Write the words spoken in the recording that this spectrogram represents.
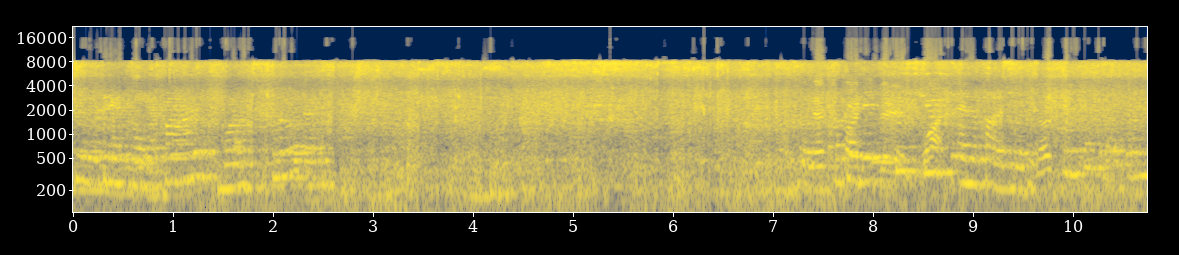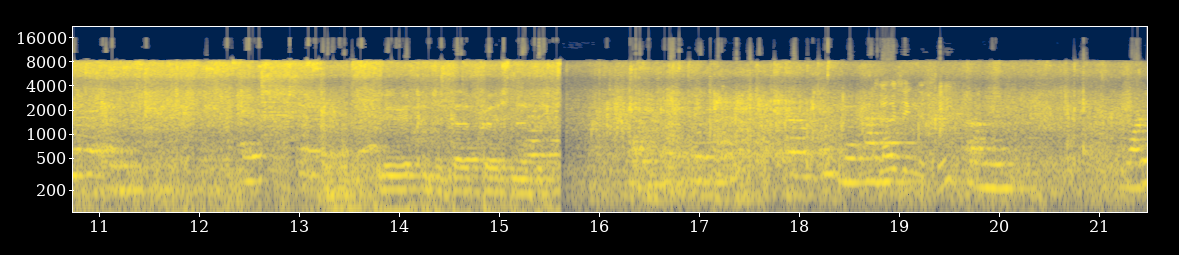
two, three, four, five. One, two. That Okay, sponge there's there two is white. tubes and a five. No bleeding. Lee reckons a GoPro is no good. Closing the sheet. One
